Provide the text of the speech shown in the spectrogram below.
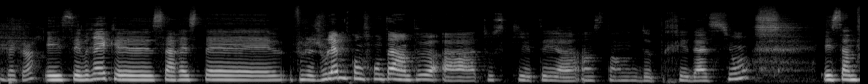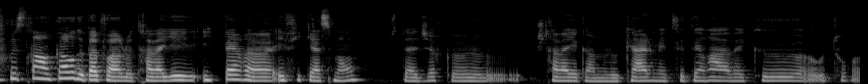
D'accord. Et c'est vrai que ça restait. Je voulais me confronter un peu à tout ce qui était euh, instinct de prédation. Et ça me frustrait encore de ne pas pouvoir le travailler hyper euh, efficacement. C'est-à-dire que je travaillais quand même le calme, etc. avec eux euh, autour.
